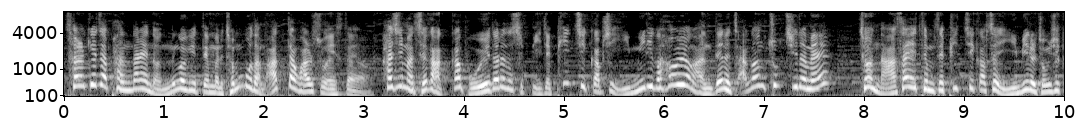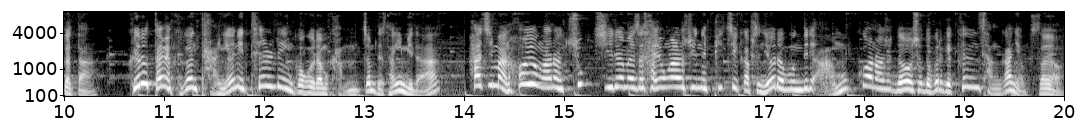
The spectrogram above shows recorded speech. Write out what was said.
설계자 판단에 넣는 거기 때문에 전부 다 맞다고 할 수가 있어요. 하지만 제가 아까 보여드렸다시피 이제 피치 값이 2mm가 허용 안 되는 작은 축 지름에 저 나사의 틈새 피치 값을 2mm를 종시켰다. 그렇다면 그건 당연히 틀린 거고 이러면 감점 대상입니다. 하지만 허용하는 축 지름에서 사용할 수 있는 피치 값은 여러분들이 아무거나 넣으셔도 그렇게 큰 상관이 없어요.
